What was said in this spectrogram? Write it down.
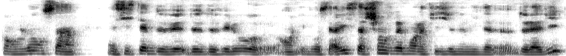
quand on lance un, système de, vélo euh, en libre service. Ça change vraiment la physionomie de, de, la ville.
